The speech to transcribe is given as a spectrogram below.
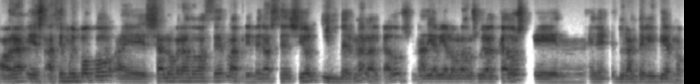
ahora es, hace muy poco eh, se ha logrado hacer la primera ascensión invernal al K2. Nadie había logrado subir al K2 durante el invierno,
